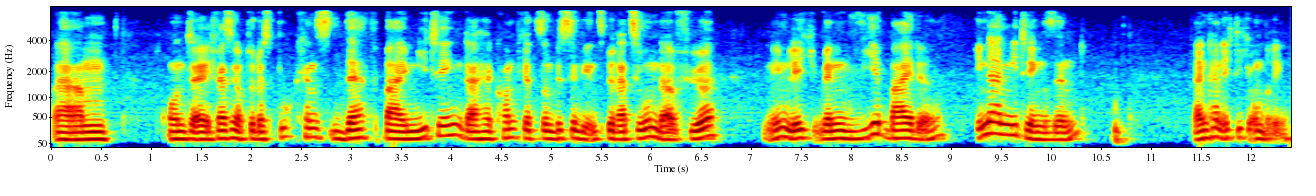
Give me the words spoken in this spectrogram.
Ähm, und äh, ich weiß nicht, ob du das Buch kennst, Death by Meeting. Daher kommt jetzt so ein bisschen die Inspiration dafür. Nämlich, wenn wir beide in einem Meeting sind, dann kann ich dich umbringen.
